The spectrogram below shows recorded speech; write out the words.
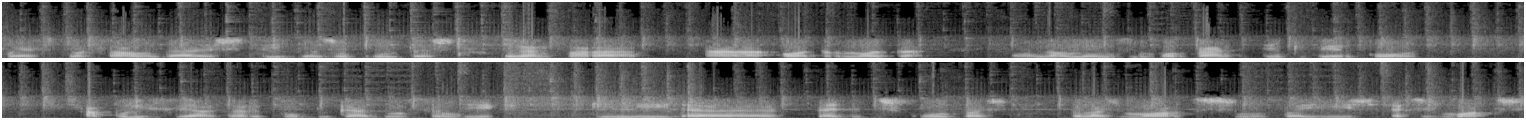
foi a situação das dívidas ocultas. Olhando para a outra nota eh, não menos importante, tem que ver com a Polícia da República de Moçambique, que uh, pede desculpas pelas mortes no país, essas mortes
